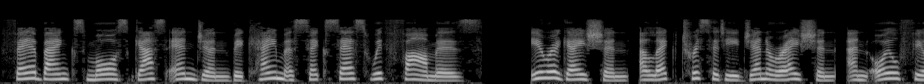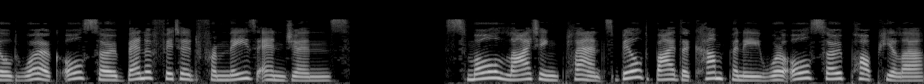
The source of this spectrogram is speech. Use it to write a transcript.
Fairbanks Morse gas engine became a success with farmers. Irrigation, electricity generation, and oilfield work also benefited from these engines. Small lighting plants built by the company were also popular.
